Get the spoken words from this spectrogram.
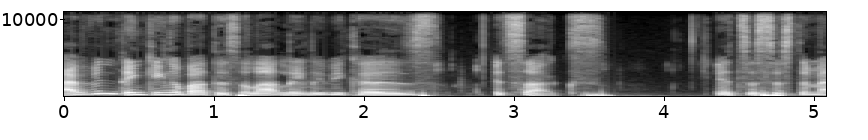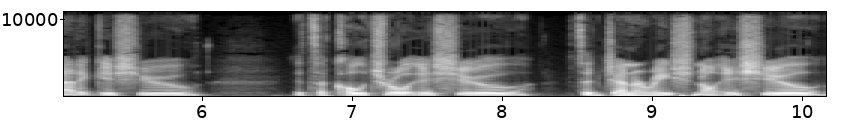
I've been thinking about this a lot lately because it sucks. It's a systematic issue, it's a cultural issue, it's a generational issue,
